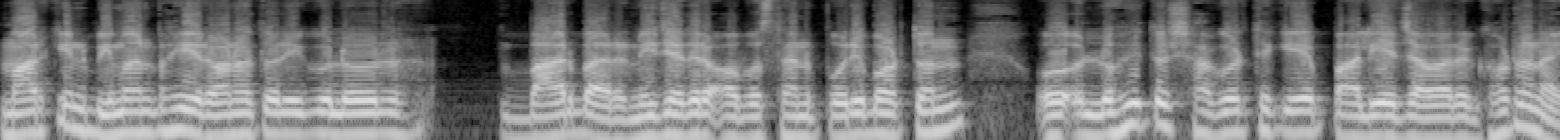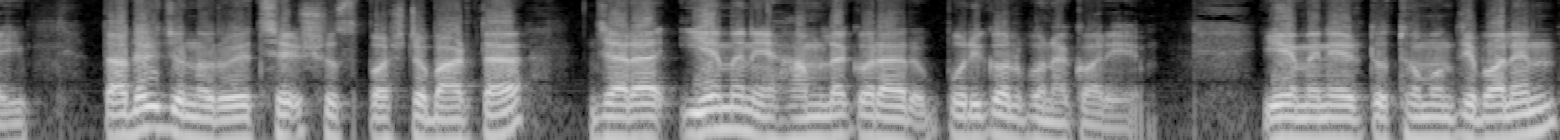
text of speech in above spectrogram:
মার্কিন বিমানবাহী রণতরীগুলোর বারবার নিজেদের অবস্থান পরিবর্তন ও লোহিত সাগর থেকে পালিয়ে যাওয়ার ঘটনায় তাদের জন্য রয়েছে সুস্পষ্ট বার্তা, যারা ইয়েমেনে হামলা করার পরিকল্পনা করে। ইয়েমেনের তথ্যমন্ত্রী বলেন,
